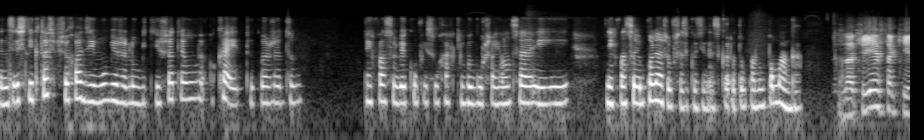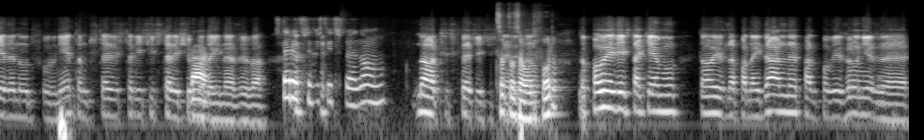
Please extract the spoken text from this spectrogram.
Więc jeśli ktoś przychodzi i mówi, że lubi ciszę, to ja mówię okej, tylko że to niech pan sobie kupi słuchawki wygłuszające i niech pan sobie poleży przez godzinę, skoro to panu pomaga. Znaczy jest taki jeden utwór, nie? Tam 4,44 się Tak. bodaj nazywa. 4,33, no. No, czy 44. Co to za no. utwór? No powiedzieć takiemu, to jest dla pana idealne, pan powie żonie, że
